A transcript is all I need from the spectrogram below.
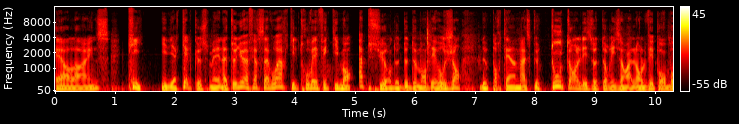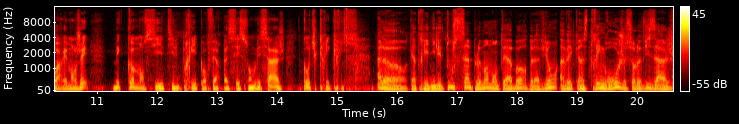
Airlines qui, il y a quelques semaines, a tenu à faire savoir qu'il trouvait effectivement absurde de demander aux gens de porter un masque tout en les autorisant à l'enlever pour boire et manger. Mais comment s'y est-il pris pour faire passer son message Coach Cricri? Alors, Catherine, il est tout simplement monté à bord de l'avion avec un string rouge sur le visage.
